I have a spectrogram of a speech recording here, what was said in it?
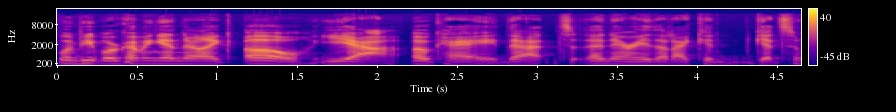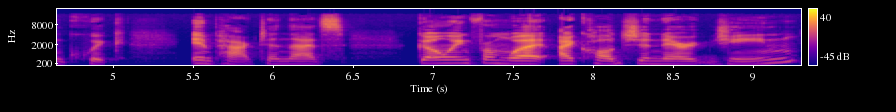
when people are coming in, they're like, oh, yeah, okay, that's an area that I could get some quick impact. And that's going from what I call generic gene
